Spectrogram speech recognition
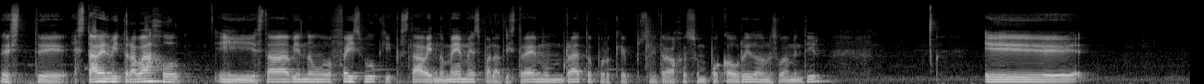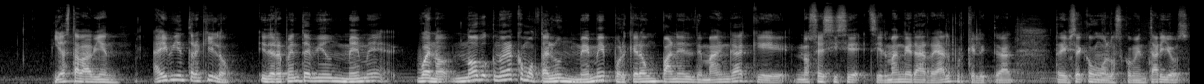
Este, estaba en mi trabajo y estaba viendo Facebook y pues, estaba viendo memes para distraerme un rato porque pues, mi trabajo es un poco aburrido, no les voy a mentir. Eh, ya estaba bien, ahí bien tranquilo. Y de repente vi un meme bueno, no, no era como tal un meme porque era un panel de manga que no sé si, si el manga era real porque literal revisé como los comentarios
